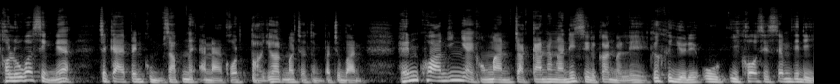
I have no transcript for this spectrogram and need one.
เขารู้ว่าสิ่งนี้จะกลายเป็นขุมทรัพย์ในอนาคตต่อยอดมาจนถึงปัจจุบัน เห็นความยิ่งใหญ่ของมันจากการทำงานที่ซิลิคอนวัลเลย์ก็คืออยู่ในอีโคซิสเต็มที่ดี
